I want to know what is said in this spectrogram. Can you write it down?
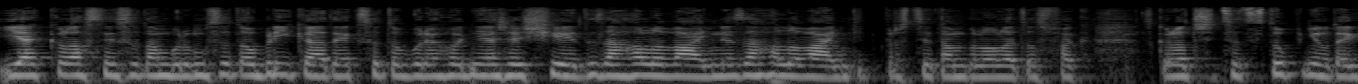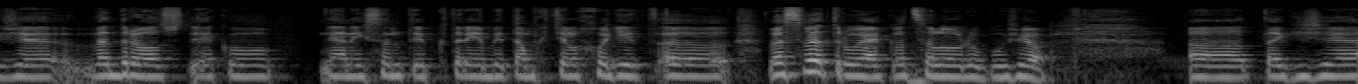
jak vlastně se tam budu muset oblíkat, jak se to bude hodně řešit, zahalování, nezahalování. Teď prostě tam bylo letos fakt skoro 30 stupňů, takže vedro, jako já nejsem typ, který by tam chtěl chodit uh, ve svetru jako celou dobu, že jo. Uh, takže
